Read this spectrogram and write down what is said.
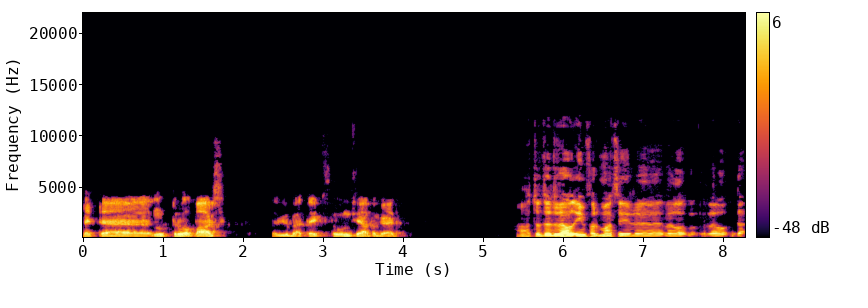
Bet uh, nu, tur vēl pāris, es gribētu teikt, stundas jāpagaida. À, tad, tad vēl informācija ir vēl, vēl da-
